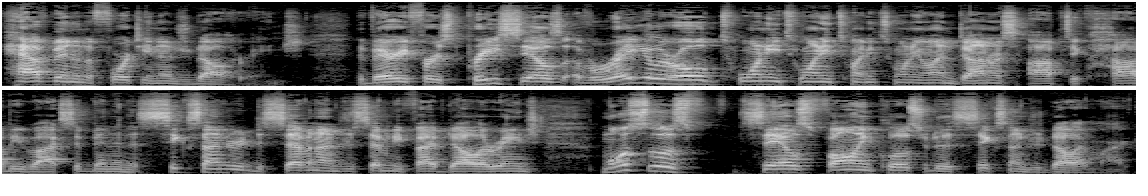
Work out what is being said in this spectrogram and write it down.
have been in the $1,400 range. The very first pre-sales of a regular old 2020-2021 Donruss Optic hobby box have been in the 600 to $775 range. Most of those sales falling closer to the $600 mark.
